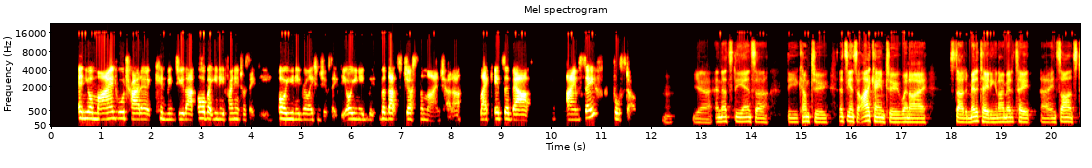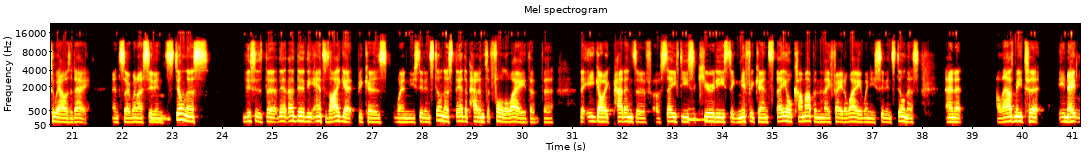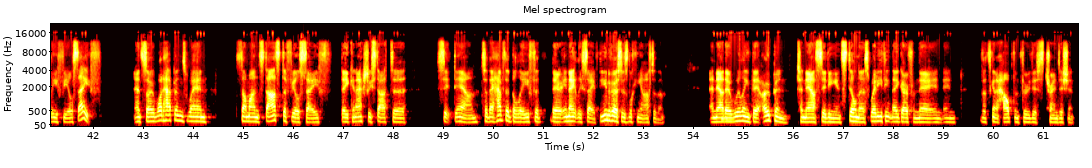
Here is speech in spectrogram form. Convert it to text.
And your mind will try to convince you that oh but you need financial safety or you need relationship safety or you need but that's just the mind chatter like it's about i am safe full stop mm. yeah and that's the answer that you come to that's the answer i came to when i started meditating and i meditate uh, in silence two hours a day and so when i sit in mm. stillness this is the they're, they're the answers I get because when you sit in stillness, they're the patterns that fall away. The the the egoic patterns of of safety, mm-hmm. security, significance, they all come up and then they fade away when you sit in stillness, and it allows me to innately feel safe. And so, what happens when someone starts to feel safe? They can actually start to sit down. So they have the belief that they're innately safe. The universe is looking after them and now they're mm-hmm. willing they're open to now sitting in stillness where do you think they go from there and, and that's going to help them through this transition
